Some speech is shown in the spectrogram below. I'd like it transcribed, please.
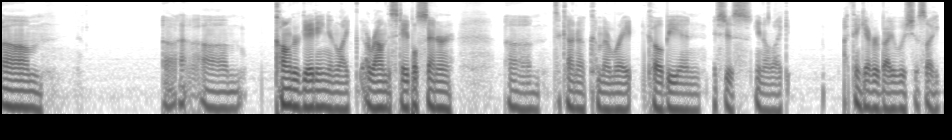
um, uh, um, congregating and like around the Staples Center um, to kind of commemorate Kobe, and it's just you know like I think everybody was just like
